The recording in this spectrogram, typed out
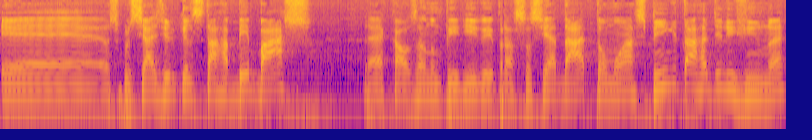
é, os policiais viram que ele estava bebaço, né? Causando um perigo aí para a sociedade. Tomou umas pingas e estava dirigindo, né?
